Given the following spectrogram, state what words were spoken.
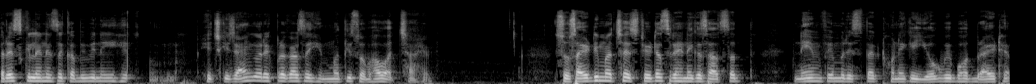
रिस्क लेने से कभी भी नहीं हिचकिचाएँगे और एक प्रकार से हिम्मती स्वभाव अच्छा है। सोसाइटी में अच्छा स्टेटस रहने के साथ साथ नेम फेम रिस्पेक्ट होने के योग भी बहुत ब्राइट है।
